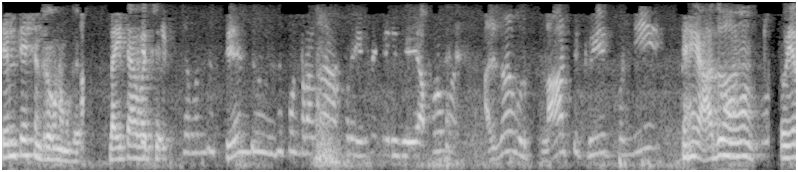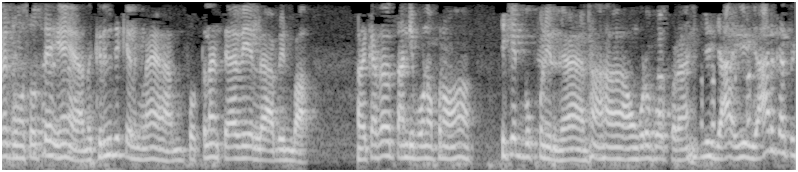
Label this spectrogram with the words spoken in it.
டெம்டேஷன் இருக்கும் நமக்கு லைட்டா வச்சு. இதை வந்து சேர்ந்து இது பண்றாங்க அப்புறம் என்ன தெரியுது? அப்புறம் அதுதான் ஒரு பிளாட் கிரியேட் பண்ணி அதுவும் எனக்கு உங்க சொத்தை ஏங்க அந்த கிரிஞ்சு கேளுங்களேன் அந்த சொத்தெல்லாம் தேவையில்லை அப்படின்பா. அந்த கதவை தாண்டி போன அப்புறம் டிக்கெட் புக் பண்ணிருங்க நான் அவங்க கூட போக போறேன். இது இது யாரு காசு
